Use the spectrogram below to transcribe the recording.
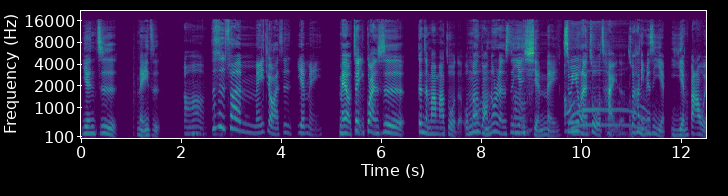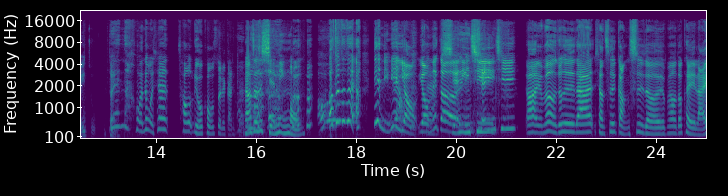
腌制梅子，哦，这是算梅酒还是腌梅？没有这嗯。一罐是。跟着妈妈做的，我们哦广东人是腌嗯咸梅，是不用来做菜的，哦所以它里面是盐以盐巴为主。对，天哪，我，那我现在超流口水的感觉。然后这是咸柠檬，哦，对对对啊店里面有有那个咸柠七咸柠七啊，有没有？就是大家想吃港式的，有没有都可以来。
